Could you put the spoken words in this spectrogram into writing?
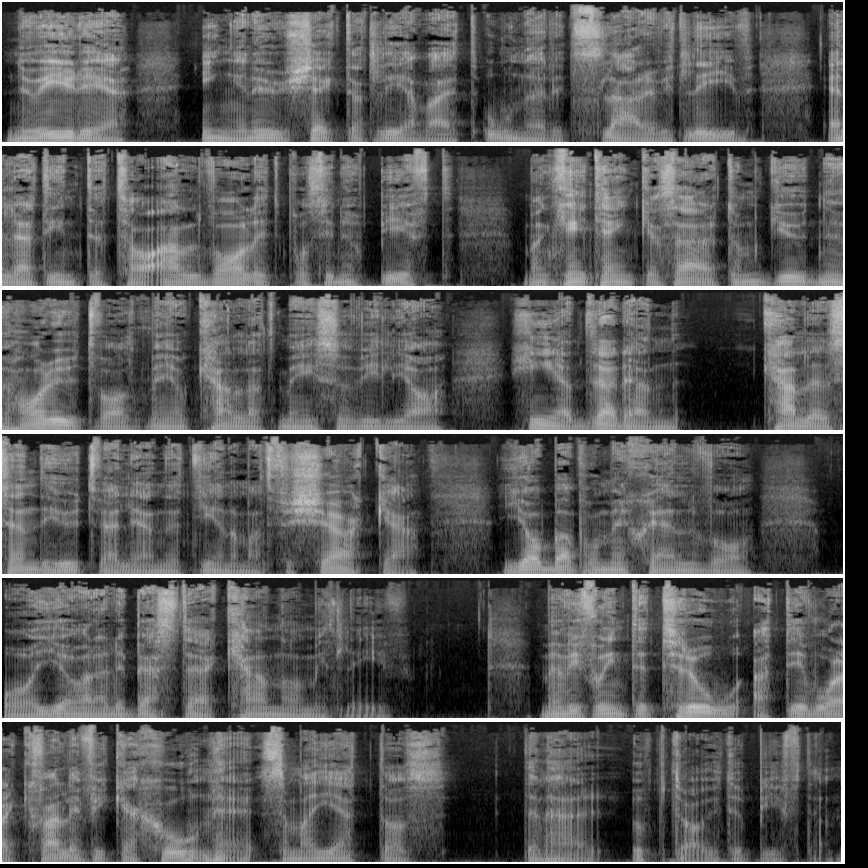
Nu är ju det ingen ursäkt att leva ett onödigt slarvigt liv. Eller att inte ta allvarligt på sin uppgift. Man kan ju tänka så här att om Gud nu har utvalt mig och kallat mig så vill jag hedra den kallelsen, det utväljandet genom att försöka jobba på mig själv och, och göra det bästa jag kan av mitt liv. Men vi får inte tro att det är våra kvalifikationer som har gett oss den här uppdraget, uppgiften.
